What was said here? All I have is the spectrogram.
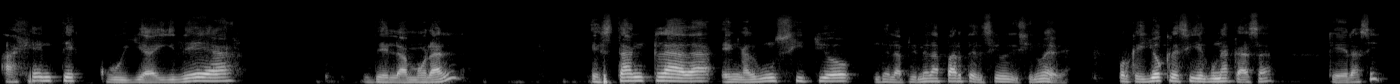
a gente cuya idea de la moral está anclada en algún sitio de la primera parte del siglo XIX, porque yo crecí en una casa que era así,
